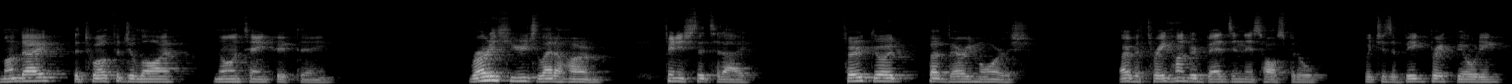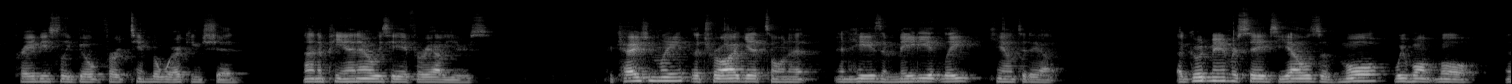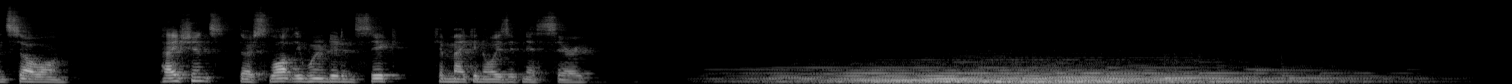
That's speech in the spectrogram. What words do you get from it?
Monday, the 12th of July, 1915. Wrote a huge letter home. Finished it today. Food good, but very Moorish. Over 300 beds in this hospital, which is a big brick building previously built for a timber working shed, and a piano is here for our use. Occasionally, a try gets on it, and he is immediately counted out. A good man receives yells of more, we want more, and so on. Patients, though slightly wounded and sick, can make a noise if necessary.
